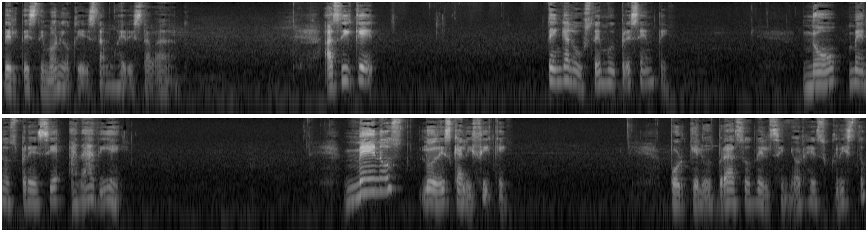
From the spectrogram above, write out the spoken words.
del testimonio que esta mujer estaba dando. Así que téngalo usted muy presente. No menosprecie a nadie. Menos lo descalifique. Porque los brazos del Señor Jesucristo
